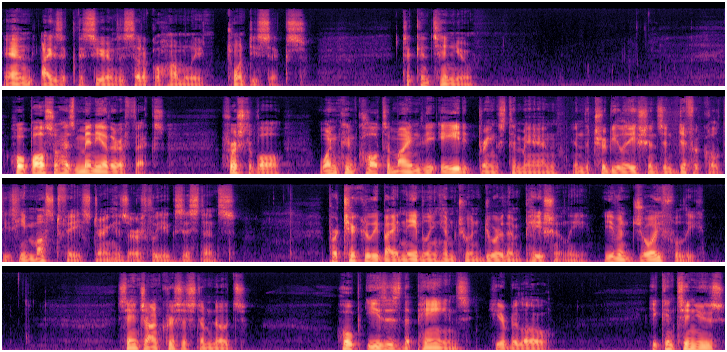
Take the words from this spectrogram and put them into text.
and Isaac the Syrian's ascetical homily, 26. To continue, Hope also has many other effects. First of all, one can call to mind the aid it brings to man in the tribulations and difficulties he must face during his earthly existence, particularly by enabling him to endure them patiently, even joyfully. St. John Chrysostom notes Hope eases the pains here below. He continues,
